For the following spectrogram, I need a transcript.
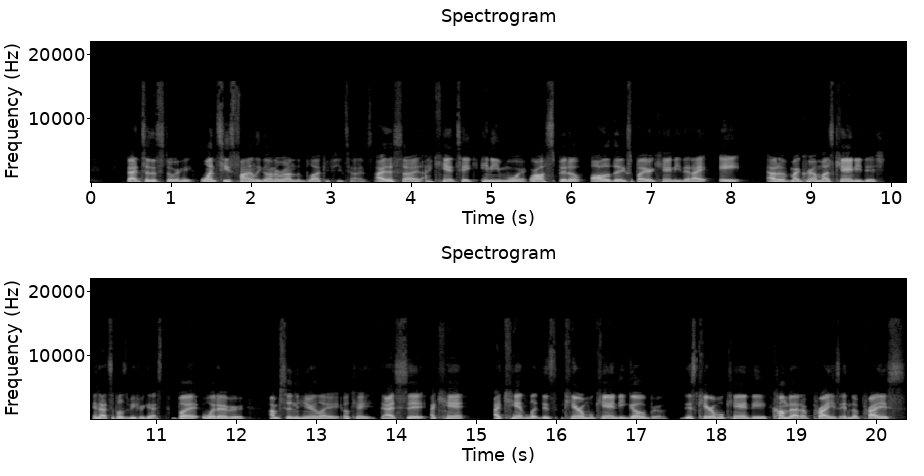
back to the story. Once he's finally gone around the block a few times, I decide I can't take any more or I'll spit up all of the expired candy that I ate out of my grandma's candy dish. And that's supposed to be for guests. But whatever. I'm sitting here like, okay, that's it. I can't I can't let this caramel candy go, bro. This caramel candy comes at a price, and the price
